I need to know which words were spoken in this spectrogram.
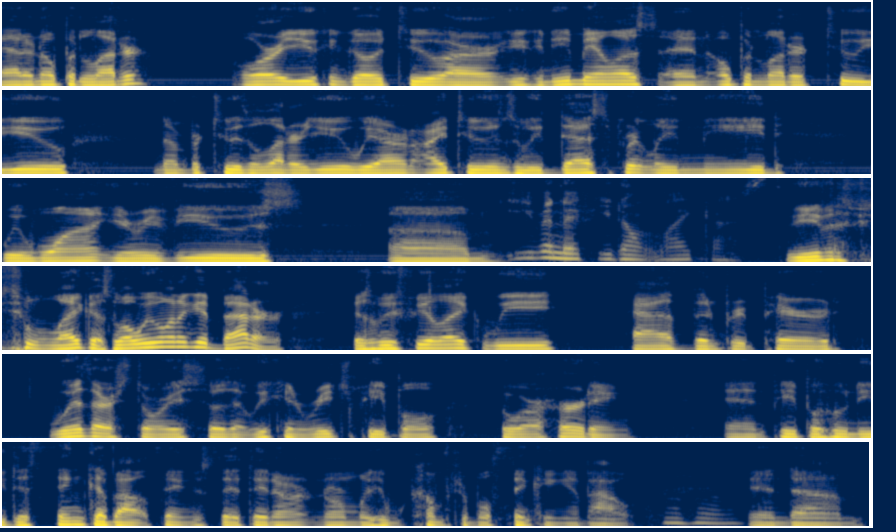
at an open letter, or you can go to our. You can email us and open letter to you, number two, the letter U. We are on iTunes. We desperately need. We want your reviews. Um, Even if you don't like us. even if you don't like us. Well, we want to get better because we feel like we have been prepared with our stories so that we can reach people who are hurting and people who need to think about things that they aren't normally comfortable thinking about. And um,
